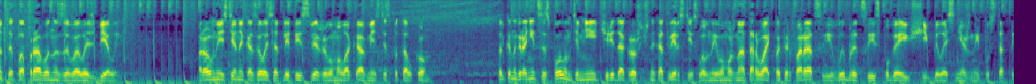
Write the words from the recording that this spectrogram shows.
Комната по праву называлась «белой». Ровные стены, казалось, отлиты из свежего молока вместе с потолком. Только на границе с полом темнеет череда крошечных отверстий, словно его можно оторвать по перфорации и выбраться из пугающей белоснежной пустоты.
